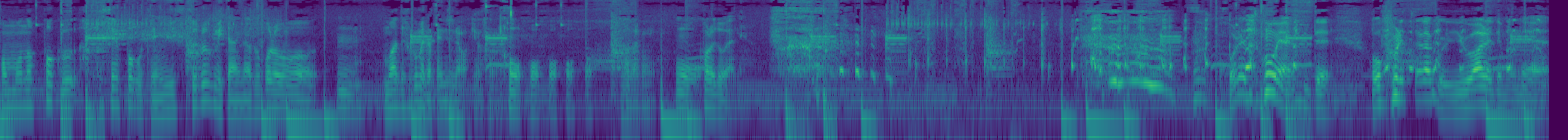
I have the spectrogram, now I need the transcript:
本物っぽく、剥製っぽく展示するみたいなところうん。まで含めた展示なわけよ、それ。ほうほうほうほうほ高田君。おうこれどうやねん？これどうやねんって、誇り高く言われてもね。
